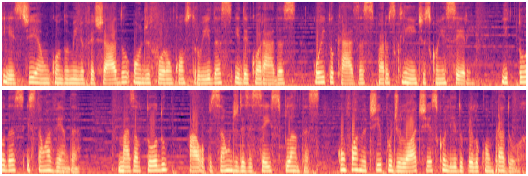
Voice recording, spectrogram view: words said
Este é um condomínio fechado onde foram construídas e decoradas oito casas para os clientes conhecerem, e todas estão à venda. Mas ao todo, há a opção de 16 plantas, conforme o tipo de lote escolhido pelo comprador.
